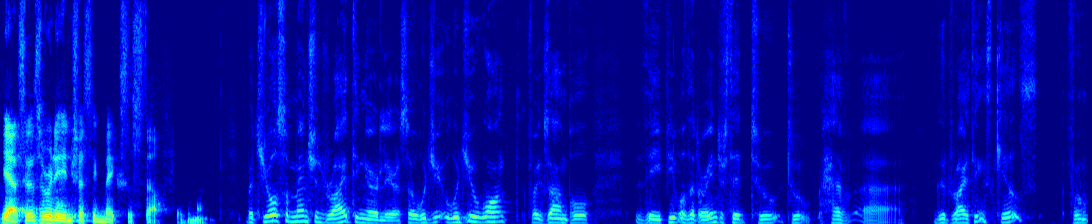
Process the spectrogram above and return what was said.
yeah so it's a really interesting mix of stuff at the moment but you also mentioned writing earlier so would you would you want for example the people that are interested to to have uh, good writing skills from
